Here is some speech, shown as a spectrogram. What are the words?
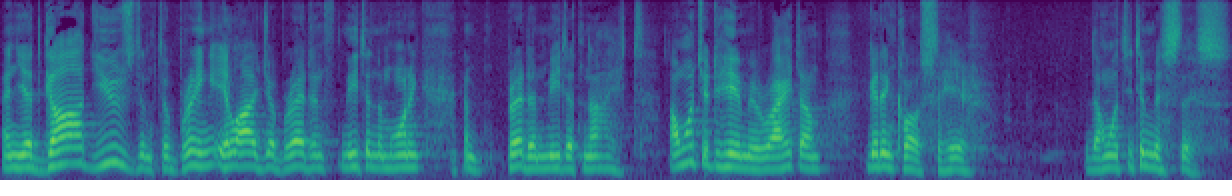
And yet God used them to bring Elijah bread and meat in the morning and bread and meat at night. I want you to hear me right. I'm getting close to here. I don't want you to miss this.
